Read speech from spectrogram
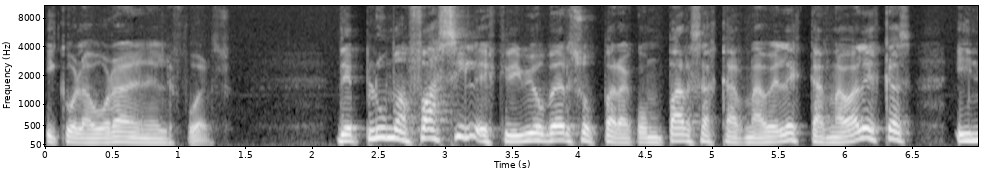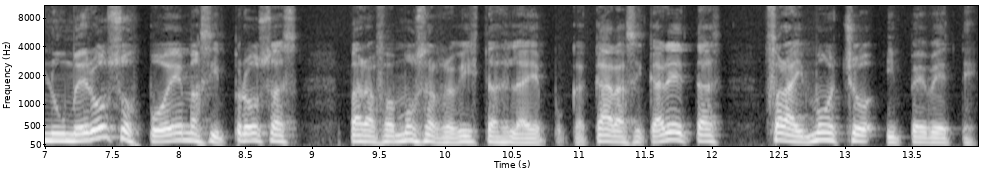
y colaborar en el esfuerzo. De pluma fácil escribió versos para comparsas carnavalescas y numerosos poemas y prosas para famosas revistas de la época, Caras y Caretas, Fray Mocho y Pebete,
